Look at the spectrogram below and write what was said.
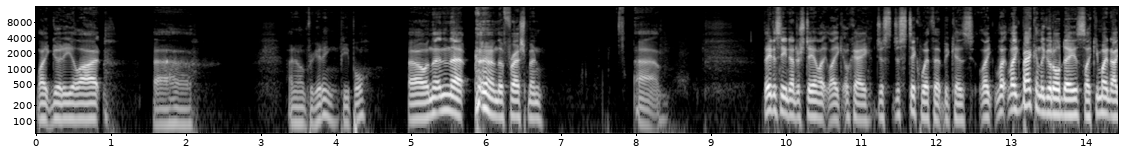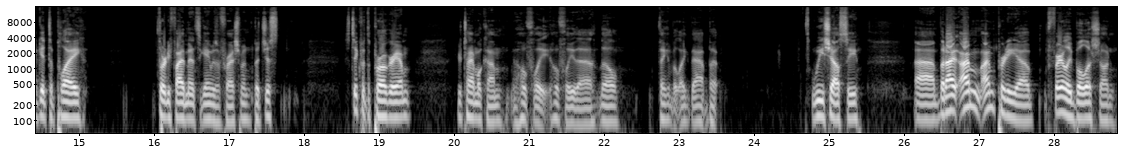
like Goody a lot. Uh, I know I'm forgetting people. Oh, and then the the freshmen. Um, they just need to understand, like, like okay, just just stick with it because, like, like back in the good old days, like you might not get to play 35 minutes a game as a freshman, but just stick with the program. Your time will come. Hopefully, hopefully the, they'll think of it like that. But we shall see. Uh, but I, am I'm, I'm pretty uh, fairly bullish on,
